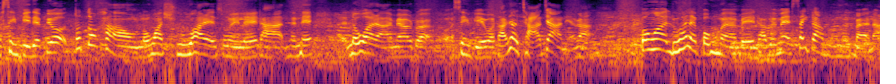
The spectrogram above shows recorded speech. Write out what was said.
အဆင်ပြေတယ်ပြီးတော့တော်တော်ခအောင်လုံးဝရှူရတယ်ဆိုရင်လည်းဒါနည်းနည်းလောက်ရတာအများတို့အတွက်အဆင်ပြေပေါ့ဒါကြောင့်ခြားကြနေအများ ပုံကလူကလည်းပုံမှန်ပဲဒါပေမဲ့စိတ်ကမမှန်တာ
